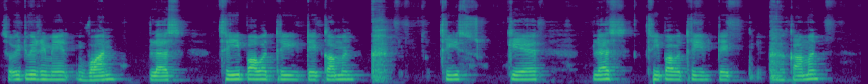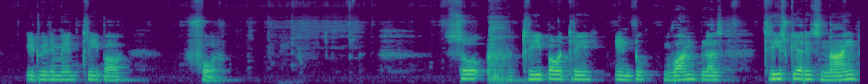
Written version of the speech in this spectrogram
So it will remain 1 plus 3 power 3 take common 3 square plus 3 power 3 take uh, common it will remain 3 power 4 so 3 power 3 into 1 plus 3 square is 9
